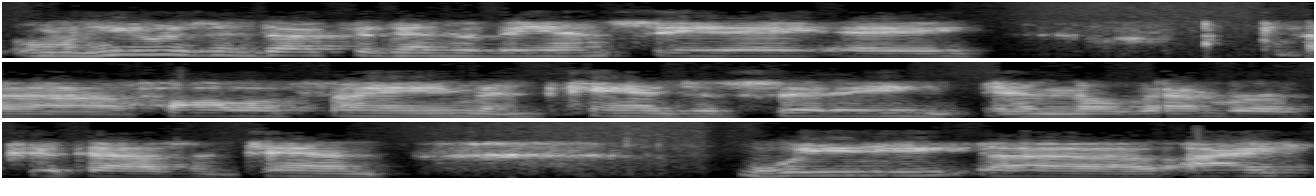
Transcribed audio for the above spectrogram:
when he was inducted into the NCAA uh, Hall of Fame in Kansas City in November of 2010. We uh, I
